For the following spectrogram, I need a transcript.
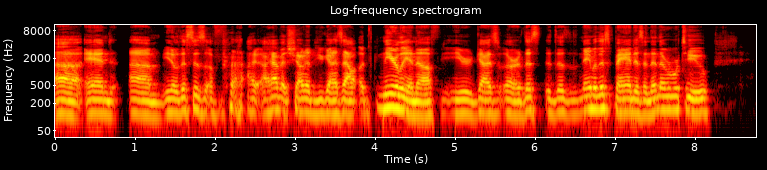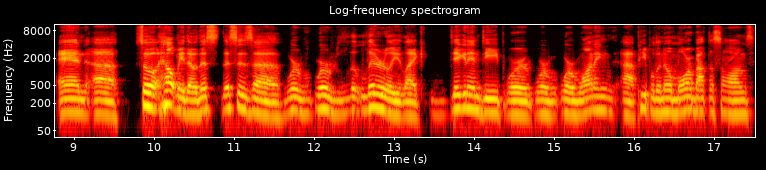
Uh, and um, you know, this is a, I, I haven't shouted you guys out nearly enough. You guys, or this, the, the name of this band is, and then there were two, and uh, so help me though. This, this is, uh, we're we're literally like digging in deep. We're we're we're wanting uh, people to know more about the songs.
